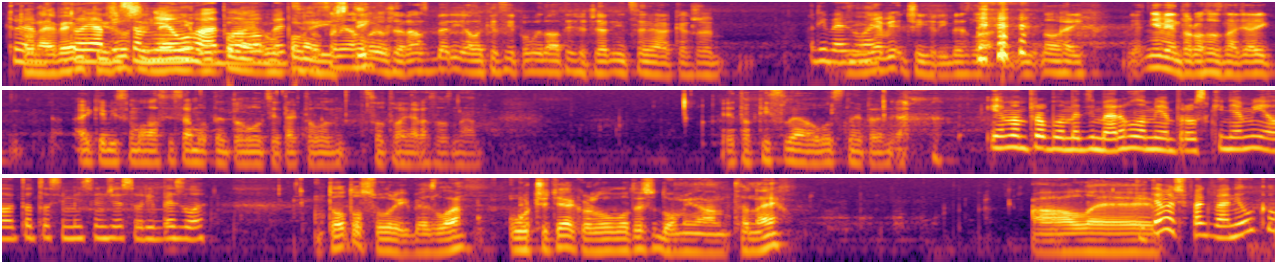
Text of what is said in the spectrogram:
To to, ja- neviem, to ja by so som neuhádla úplne, vôbec. úplne To som ja istý. hovoril, že raspberry, ale keď si povedal ty, že černice, akože Rybezle. neviem, či rybezla, no hej, ne- neviem to rozoznať, aj, aj keby som mal asi samotné to ovocie, tak to len sotva ja rozoznám. Je to kyslé a ovocné pre mňa. Ja mám problém medzi marhulami a broskyňami, ale toto si myslím, že sú rybezle. Toto sú rybezle, určite, akože, lebo tie sú dominantné. Ale Ty tam máš fakt vanilku?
